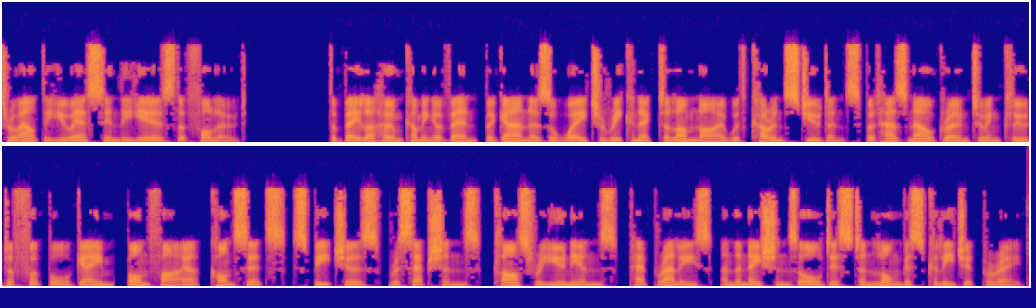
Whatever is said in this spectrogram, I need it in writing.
throughout the U.S. in the years that followed. The Baylor Homecoming event began as a way to reconnect alumni with current students but has now grown to include a football game, bonfire, concerts, speeches, receptions, class reunions, pep rallies, and the nation's oldest and longest collegiate parade.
